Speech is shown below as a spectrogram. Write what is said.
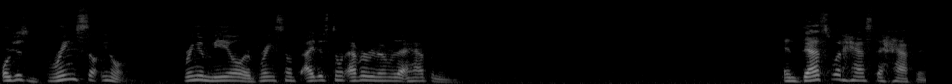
or just bring some, you know, bring a meal or bring something. I just don't ever remember that happening. And that's what has to happen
